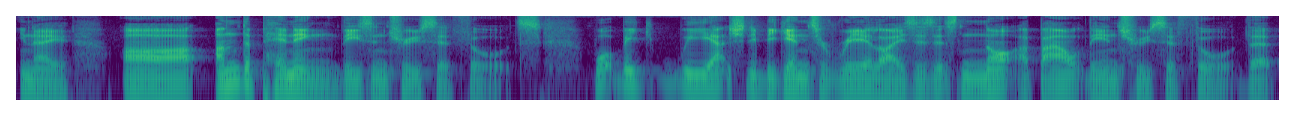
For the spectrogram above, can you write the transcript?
you know are underpinning these intrusive thoughts what we, we actually begin to realize is it's not about the intrusive thought that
